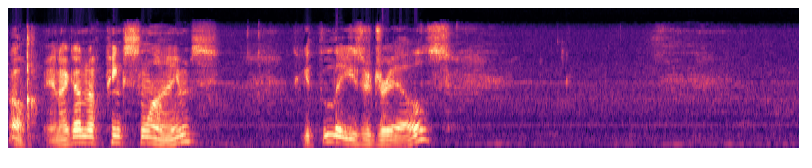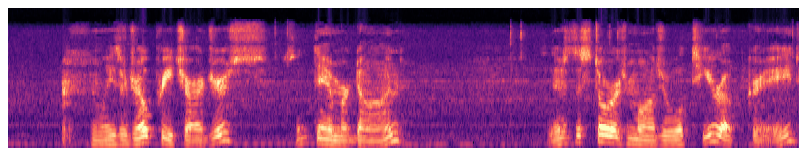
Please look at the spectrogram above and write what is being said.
Oh, and I got enough pink slimes to get the laser drills. laser drill prechargers. So. So there's the storage module tier upgrade.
